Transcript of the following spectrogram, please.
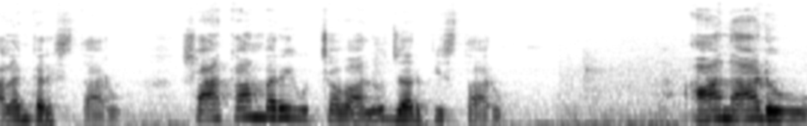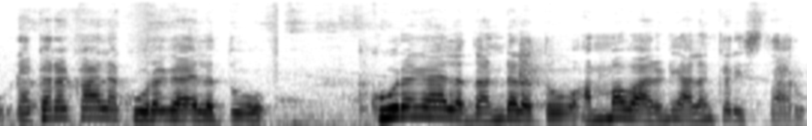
అలంకరిస్తారు. శాకాంబరి ఉత్సవాలు జరిపిస్తారు. ఆనాడు రకరకాల కూరగాయలతో కూరగాయల దండలతో అమ్మవారిని అలంకరిస్తారు.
